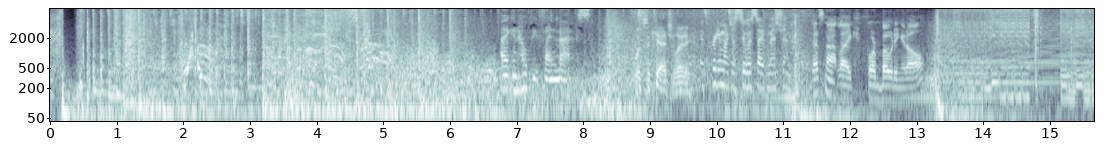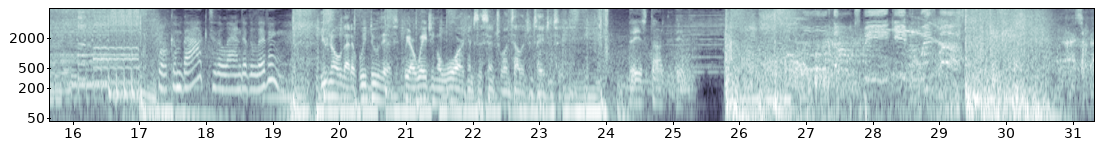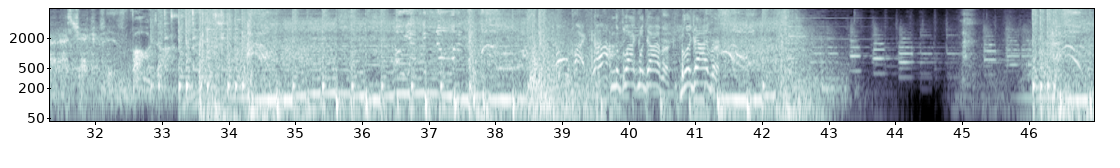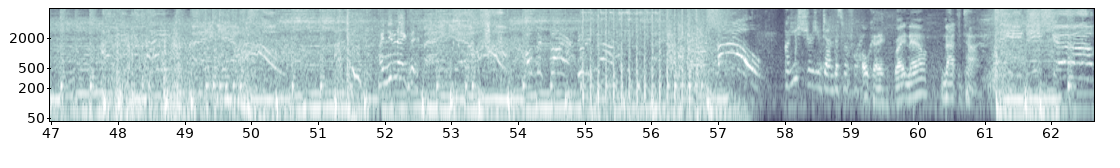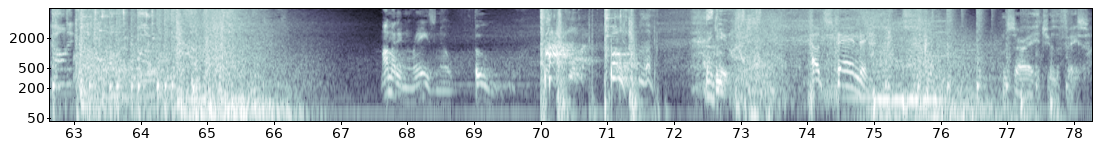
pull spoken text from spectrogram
I can help you find Max. What's the catch, lady? It's pretty much a suicide mission. That's not like foreboding at all. Welcome back to the land of the living. You know that if we do this, we are waging a war against the Central Intelligence Agency. They started it. Badass chick. She is volatile. Oh, I'm the Black MacGyver. MacGyver. I need an exit. Sure you've done this before? Okay, right now, not the time. Mama didn't raise no fool. Thank you. Outstanding. I'm sorry I hit you in the face.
